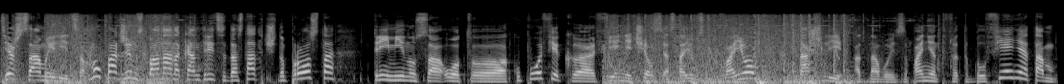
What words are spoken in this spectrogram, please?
те же самые лица. Ну, поджим с банана контриться достаточно просто. Три минуса от э, Купофик. Э, Феня, Челси остаются вдвоем. Нашли одного из оппонентов, это был Феня. Там,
